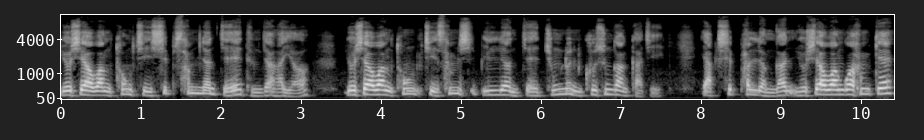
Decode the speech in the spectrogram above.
요시아 왕 통치 13년째에 등장하여 요시아 왕 통치 31년째 죽는 그 순간까지 약 18년간 요시아 왕과 함께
